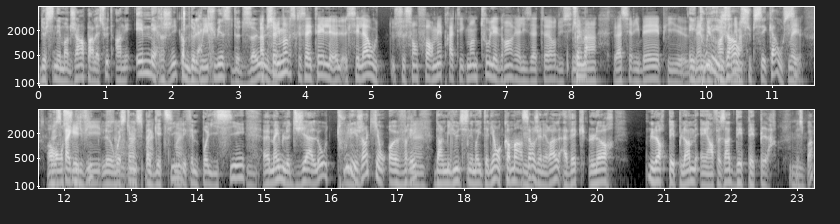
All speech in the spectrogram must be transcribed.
de cinéma de genre par la suite en est émergée comme de la Oui. cuisse de Zeus. Absolument, parce que ça a été, c'est là où se sont formés pratiquement tous les grands réalisateurs du cinéma, de la série B, et puis euh, Et même tous du les grand genres cinéma. subséquents aussi. Oui. Le suivi le ça, western ouais, spaghetti, ouais. les films policiers, euh, même le giallo. Tous les gens qui ont œuvré dans le milieu du cinéma italien ont commencé Mm. en général avec leur leur péplum et en faisant des péplats, Mm. n'est-ce pas?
